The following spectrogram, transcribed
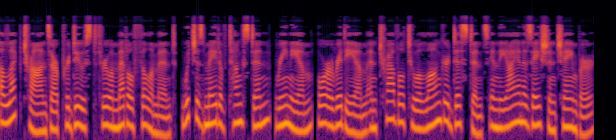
Electrons are produced through a metal filament, which is made of tungsten, rhenium, or iridium and travel to a longer distance in the ionization chamber,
